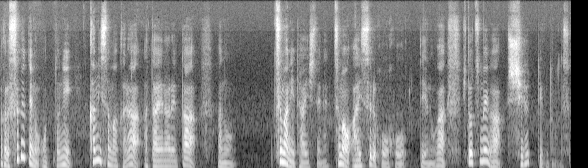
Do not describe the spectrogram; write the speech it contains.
だから全ての夫に神様から与えられたあの妻に対してね妻を愛する方法っていうのが一つ目が知るっていうことなんです。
